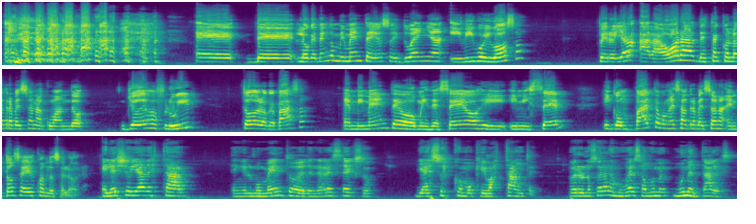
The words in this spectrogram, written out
eh, de lo que tengo en mi mente, yo soy dueña y vivo y gozo. Pero ya a la hora de estar con la otra persona, cuando yo dejo fluir todo lo que pasa en mi mente o mis deseos y, y mi ser, y comparto con esa otra persona, entonces es cuando se logra. El hecho ya de estar en el momento de tener el sexo, ya eso es como que bastante. Pero nosotras las mujeres somos muy, mentales.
